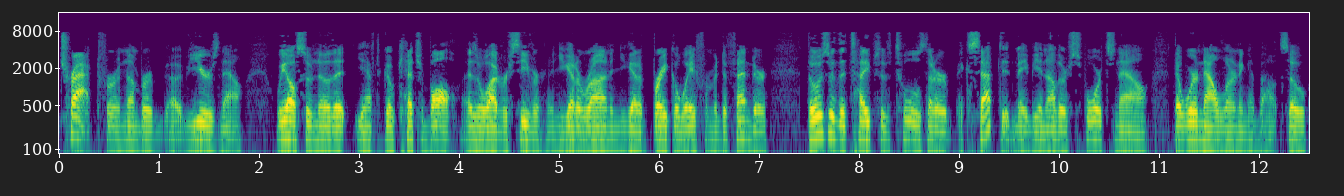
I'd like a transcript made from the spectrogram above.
tracked for a number of years now. We also know that you have to go catch a ball as a wide receiver, and you got to run and you got to break away from a defender. Those are the types of tools that are accepted maybe in other sports now that we're now learning about. So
